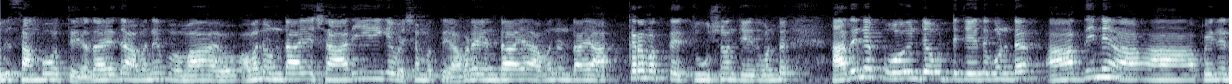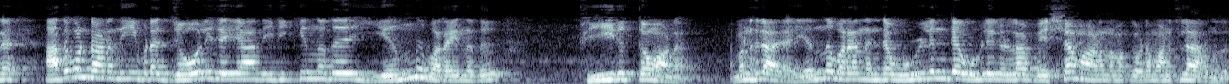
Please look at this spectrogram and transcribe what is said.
ഒരു സംഭവത്തെ അതായത് അവന് അവനുണ്ടായ ശാരീരിക വിഷമത്തെ അവിടെ ഉണ്ടായ അവനുണ്ടായ അക്രമത്തെ ചൂഷണം ചെയ്തുകൊണ്ട് അതിനെ പോയിന്റ് ഔട്ട് ചെയ്തുകൊണ്ട് അതിന് പിന്നീട് അതുകൊണ്ടാണ് നീ ഇവിടെ ജോലി ചെയ്യാതിരിക്കുന്നത് എന്ന് പറയുന്നത് ഭീരുത്വമാണ്. മനസ്സിലായ? എന്ന് പറയുന്ന എന്റെ ഉള്ളിന്റെ ഉള്ളിലുള്ള വിഷമാണ് നമുക്ക് ഇവിടെ മനസ്സിലാകുന്നത്.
